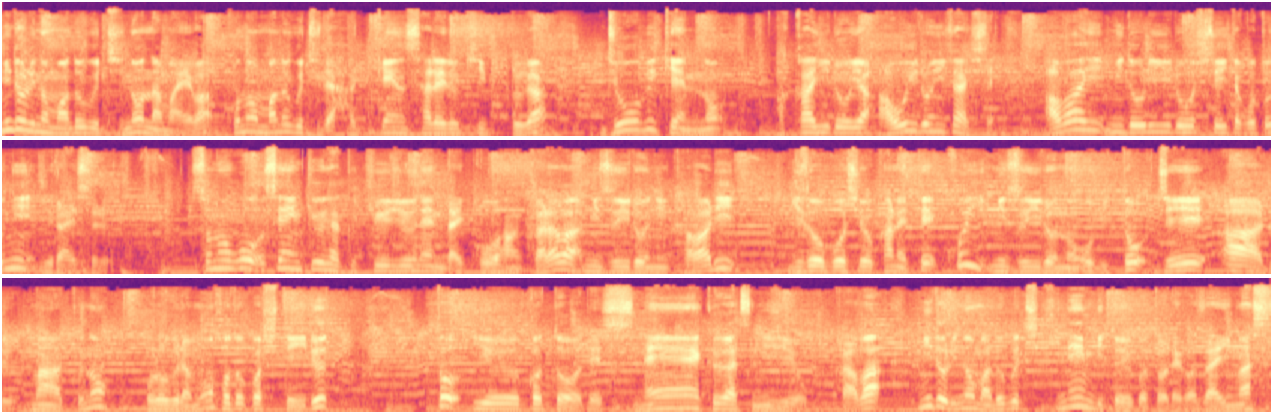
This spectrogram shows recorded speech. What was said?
緑の窓口の名前はこの窓口で発見される切符が常備券の赤色や青色に対して淡い緑色をしていたことに由来する。その後1990年代後半からは水色に変わり偽造防止を兼ねて濃い水色の帯と JR マークのホログラムを施しているということですね。9月24日は緑の窓口記念日ということでございます。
